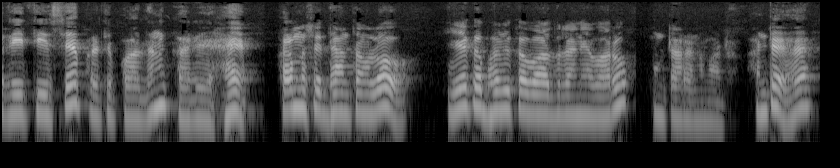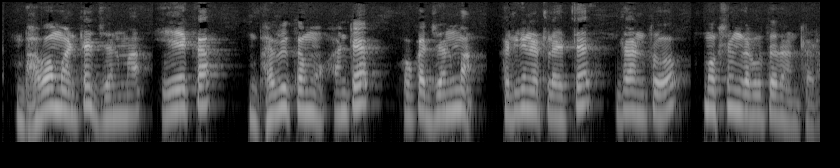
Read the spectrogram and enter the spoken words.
రీతి సే ప్రతిపాదన కరే హై. కర్మ సిద్ధాంతంలో ఏకభవికవాదులు అనేవారు ఉంటారన్నమాట. అంటే భవం అంటే జన్మ. ఏక భవికము అంటే ఒక జన్మ కలిగినట్లయితే దాంతో మోక్షం కలుగుతుంది అంటాడు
